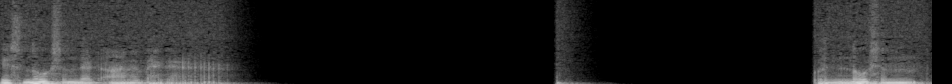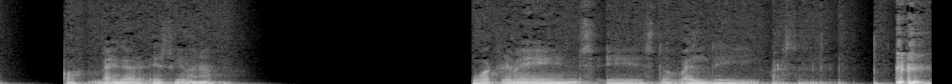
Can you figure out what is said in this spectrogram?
his notion that I am a beggar. When the notion of beggar is given up, what remains is the wealthy person.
